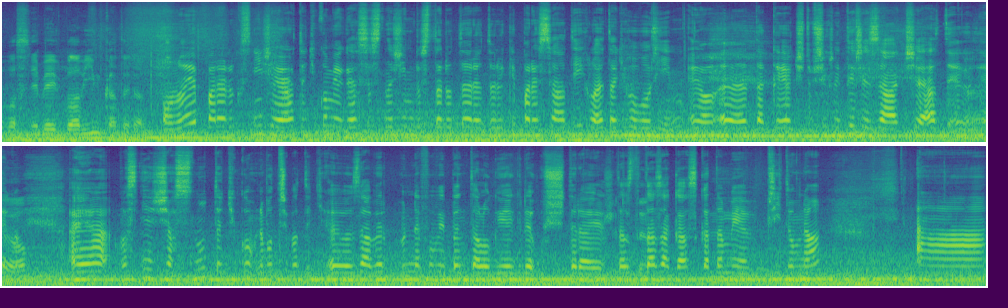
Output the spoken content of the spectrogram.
vlastně by byla výjimka teda. Ono je paradoxní, že já teď, jak já se snažím dostat do té retoriky 50. let, ať hovořím, jo, e, tak já čtu všechny ty řezáče a ty, no, jako, a já vlastně žasnu teď, nebo třeba teď e, závěr Nefovy pentalogie, kde už teda je, ta, ta zakázka tam je přítomná. A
